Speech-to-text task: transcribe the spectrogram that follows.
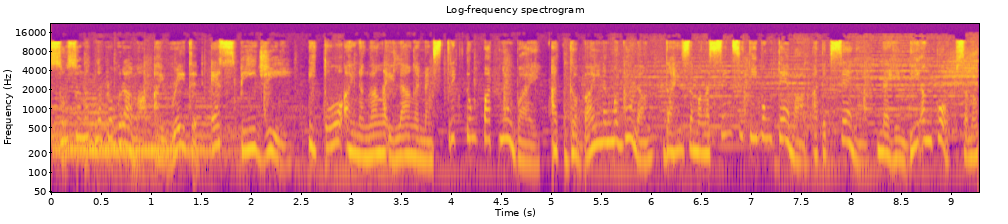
susunod na programa ay rated SPG. Ito ay nangangailangan ng striktong patnubay at gabay ng magulang dahil sa mga sensitibong tema at eksena na hindi angkop sa mga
